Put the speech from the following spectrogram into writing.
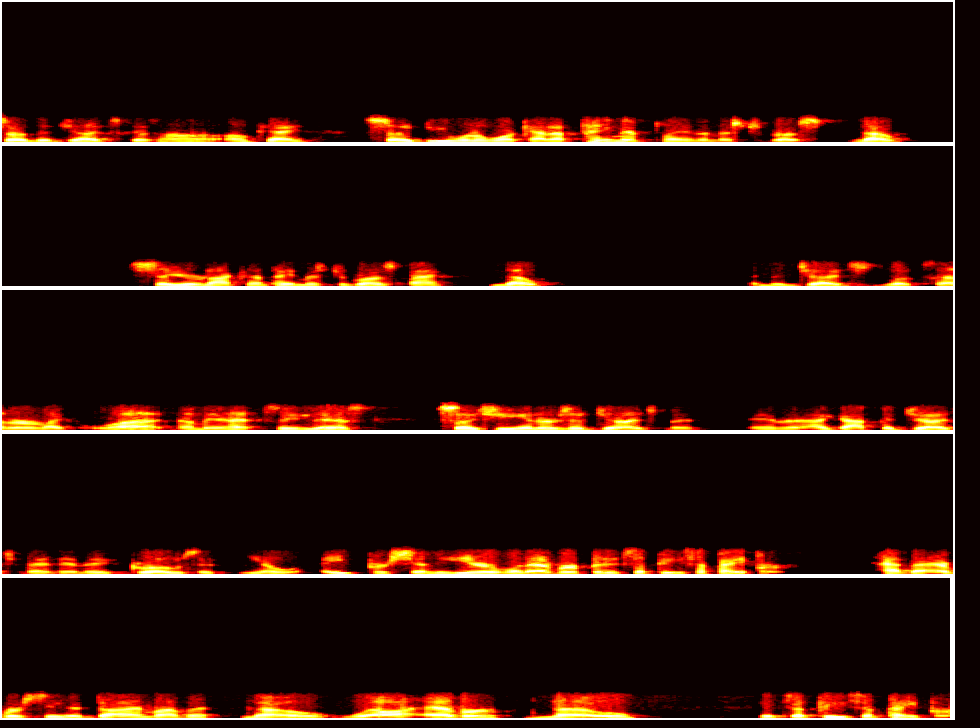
So the judge goes, Oh, okay. So do you want to work out a payment plan to Mr. Gross? Nope. So you're not going to pay Mr. Gross back? Nope. And the judge looks at her like, What? I mean, I hadn't seen this. So she enters a judgment, and I got the judgment, and it grows at, you know, 8% a year or whatever, but it's a piece of paper. Have I ever seen a dime of it? No. Will I ever? No. It's a piece of paper.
